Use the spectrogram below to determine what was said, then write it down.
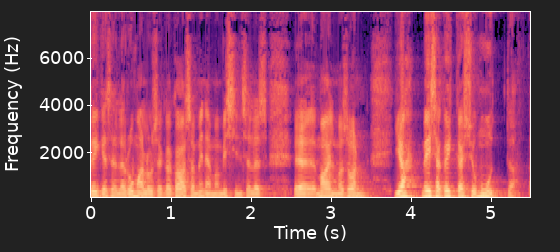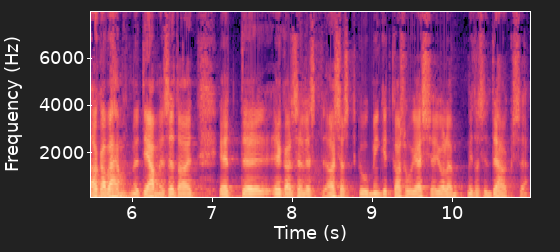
kõige selle rumalusega kaasa minema, mis siin selles eh, maailmas on. jah, me ei saa kõiki asju muuta, aga vähemalt me teame seda, et, et ega sellest asjast ju mingit kasu ja asja ei ole, mida siin tehakse.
